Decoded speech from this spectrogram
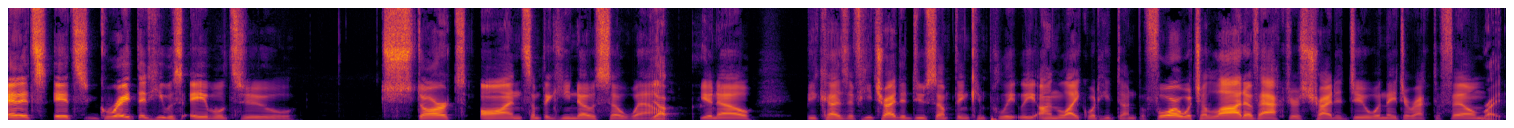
And it's it's great that he was able to start on something he knows so well. Yep. You know, because if he tried to do something completely unlike what he'd done before, which a lot of actors try to do when they direct a film, Right.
